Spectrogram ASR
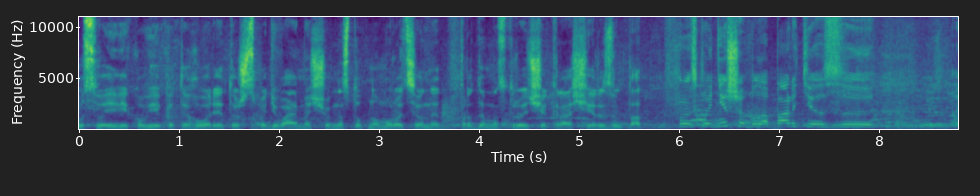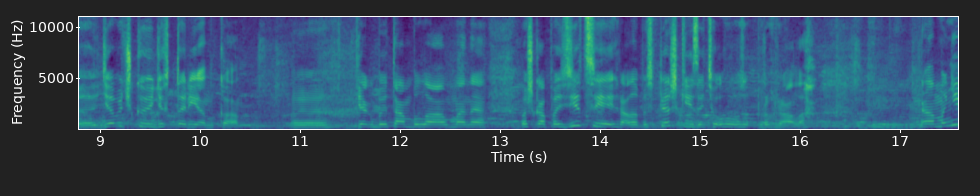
у своїй віковій категорії. Тож сподіваємося, що в наступному році вони продемонструють ще кращий результат. Найскладніша була партія з дівчиною Дігтаренко. Е, Якби там була в мене важка позиція, я грала без пешки і за цього програла. А мені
